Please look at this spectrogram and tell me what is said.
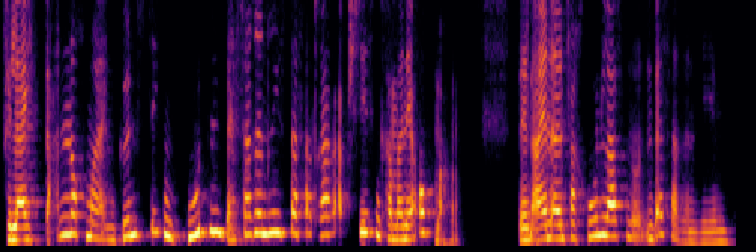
vielleicht dann noch mal einen günstigen, guten, besseren Riester-Vertrag abschließen, kann man ja auch machen. Den einen einfach ruhen lassen und einen besseren nehmen.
